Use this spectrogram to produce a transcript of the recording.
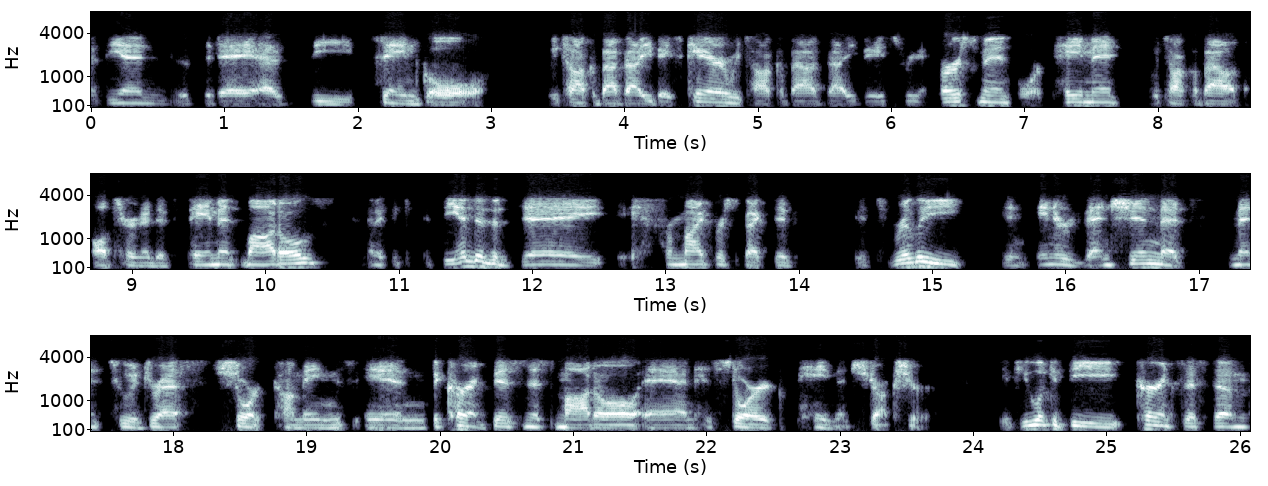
at the end of the day has the same goal. We talk about value based care, we talk about value based reimbursement or payment, we talk about alternative payment models. And I think at the end of the day, from my perspective, it's really an intervention that's meant to address shortcomings in the current business model and historic payment structure. If you look at the current system,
